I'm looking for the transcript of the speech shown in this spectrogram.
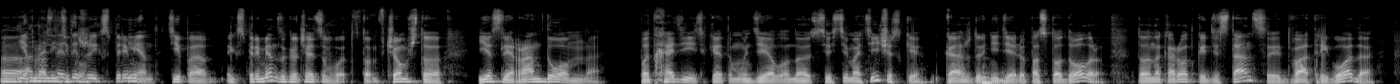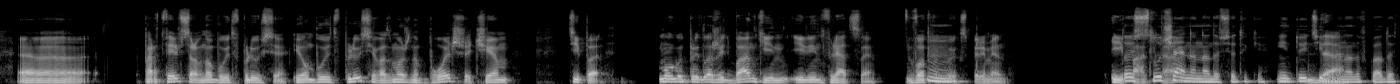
э, Не, просто аналитику. это же эксперимент. Типа, эксперимент заключается вот в том, в чем, что если рандомно подходить к этому делу, но систематически, каждую неделю по 100 долларов, то на короткой дистанции, 2-3 года, э, портфель все равно будет в плюсе. И он будет в плюсе, возможно, больше, чем, типа, могут предложить банки ин- или инфляция. Вот Мгм. какой эксперимент. И То есть пока- случайно надо все-таки, интуитивно Да. надо вкладывать.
